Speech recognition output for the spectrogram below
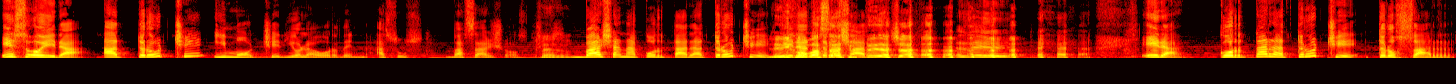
Eso era a troche y moche, dio la orden a sus vasallos. Claro. Vayan a cortar a troche. Le dijo, vasallo trozar". usted allá. Sí. Era cortar a troche, trozar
